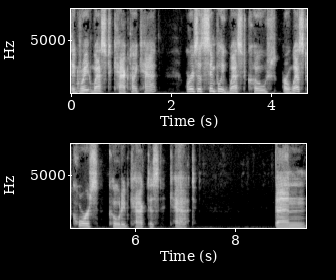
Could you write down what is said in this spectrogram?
The Great West Cacti Cat? Or is it simply West Coast or West Course coated cactus cat? Then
